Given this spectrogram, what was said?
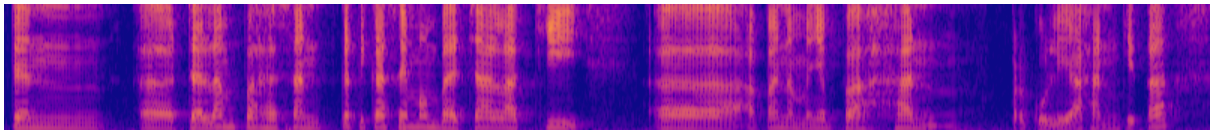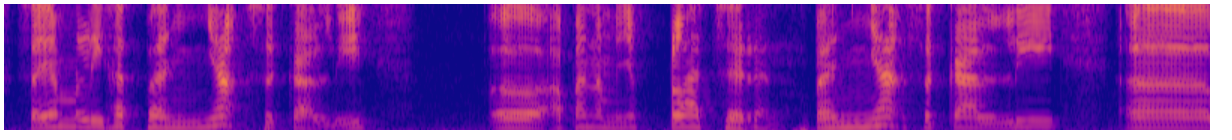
dan uh, dalam bahasan ketika saya membaca lagi uh, apa namanya bahan perkuliahan kita saya melihat banyak sekali uh, apa namanya pelajaran. Banyak sekali uh,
